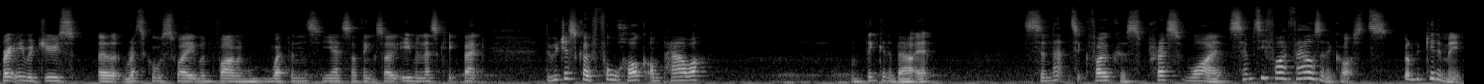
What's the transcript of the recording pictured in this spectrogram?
Greatly reduce uh, reticle sway when firing weapons. Yes, I think so. Even less kickback. Do we just go full hog on power? I'm thinking about it. Synaptic focus. Press Y. 75,000 it costs. You've got to be kidding me.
